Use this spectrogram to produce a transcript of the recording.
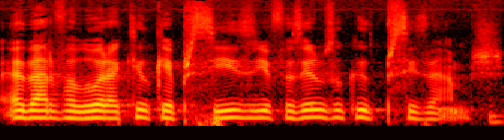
a dar valor àquilo que é preciso e a fazermos o que precisamos.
